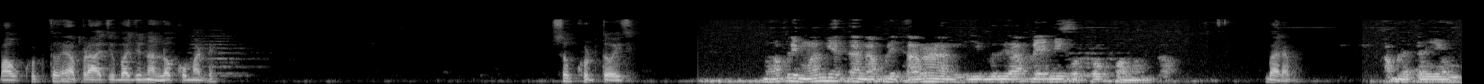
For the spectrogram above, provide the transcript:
ભાવ ખૂટતો હોય આપણા આજુબાજુના લોકો માટે. શું ખૂટતો હોય છે? આપણી માન્યતા ને આપણી ધારણા એ બધી આપણે એની પર ઠોકવા માંગતા બરાબર. આપણે કહીએ એવું.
